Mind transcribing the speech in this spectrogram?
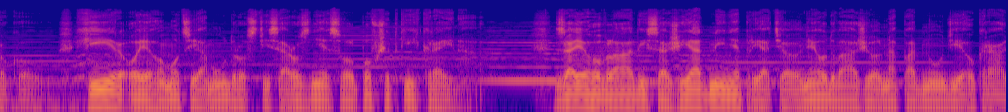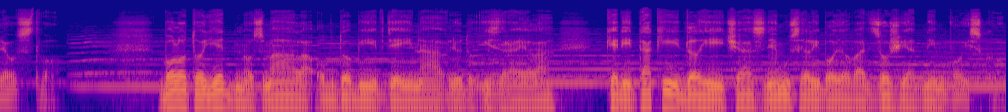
rokov. Chýr o jeho moci a múdrosti sa rozniesol po všetkých krajinách. Za jeho vlády sa žiadny nepriateľ neodvážil napadnúť jeho kráľovstvo. Bolo to jedno z mála období v dejinách ľudu Izraela, kedy taký dlhý čas nemuseli bojovať so žiadnym vojskom.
